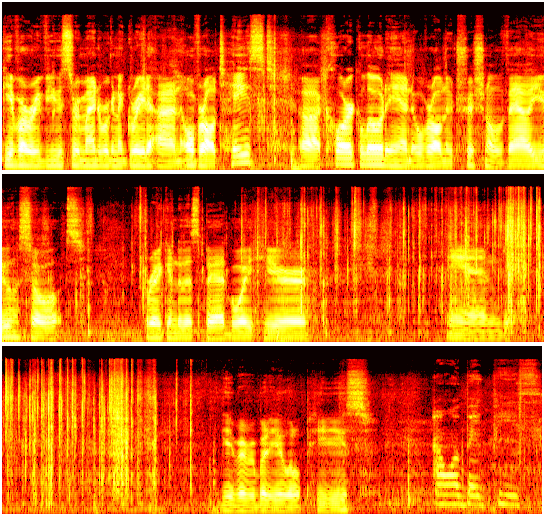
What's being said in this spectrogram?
give our review. So reminder, we're going to grade it on overall taste, uh, caloric load, and overall nutritional value. So let's break into this bad boy here and give everybody a little piece. I want a big piece.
